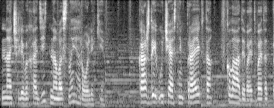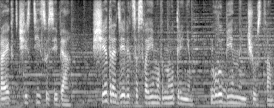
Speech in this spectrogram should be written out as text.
начали выходить новостные ролики. Каждый участник проекта вкладывает в этот проект частицу себя, щедро делится своим внутренним, глубинным чувством.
